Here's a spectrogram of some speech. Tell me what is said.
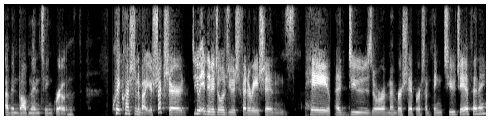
of involvement and growth? Quick question about your structure do individual jewish federations pay a dues or a membership or something to jfna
